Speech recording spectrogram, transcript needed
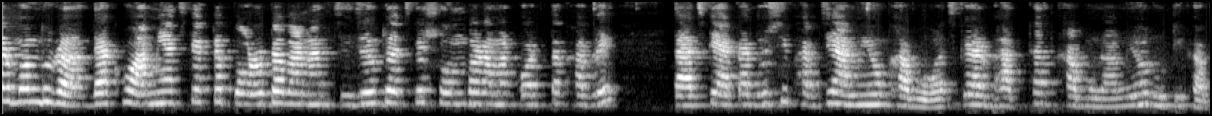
নমস্কার বন্ধুরা, দেখো আমি আজকে একটা পরোটা বানাচ্ছি। যেহেতু আজকে সোমবার আমার কর্তা খাবে, তা আজকে একাদশী ভাবছি আমিও খাব। আজকে আর ভাত টাত খাব না, আমিও রুটি খাব।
